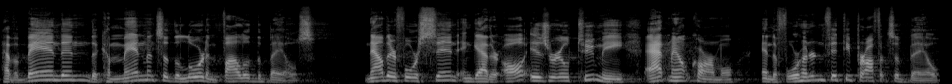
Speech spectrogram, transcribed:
have abandoned the commandments of the Lord and followed the Baals. Now, therefore, send and gather all Israel to me at Mount Carmel, and the 450 prophets of Baal,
